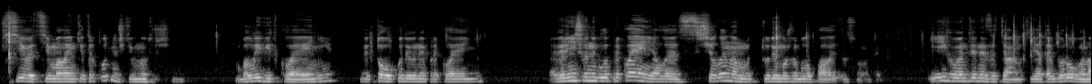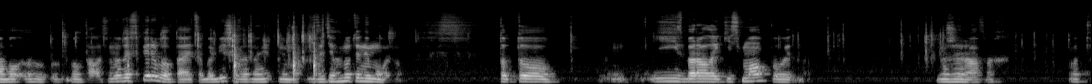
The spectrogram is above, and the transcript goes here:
всі оці маленькі трикутнички внутрішні були відклеєні від того, куди вони приклеєні. Вірніше, вони були приклеєні, але з щілинами туди можна було палець засунути. І гвинти не затягнуті. Я так беру, вона бол- болталась. Воно до сих пір болтається, бо більше затягнути не можу. Тобто її збирали якісь мавпи, видно, на жирафах. От,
